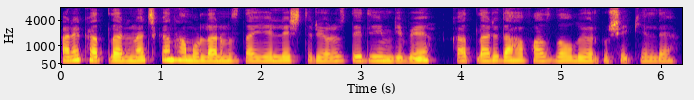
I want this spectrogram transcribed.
Ara katlarına çıkan hamurlarımızı da yerleştiriyoruz. Dediğim gibi katları daha fazla oluyor bu şekilde.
